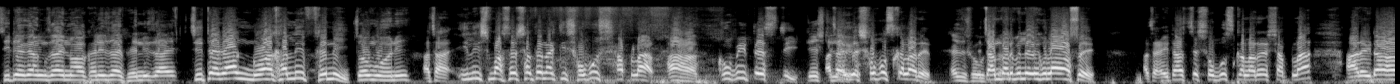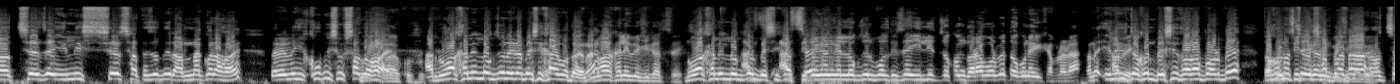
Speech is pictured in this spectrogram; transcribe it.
চিটাগাং যায় নোয়াখালী যায় ফেনি যায়। চিটাগাং নোয়াখালী ফেনি। চৌমোহনী। আচ্ছা ইলিশ মাছের সাথে নাকি সবুজ সাপলার হ্যাঁ হ্যাঁ। খুবই টেস্টি আচ্ছা এই যে সবুজ কালারের। চান্দার বিলে এগুলো আছে? আচ্ছা এটা হচ্ছে সবুজ কালারের শাপলা আর এটা হচ্ছে যে ইলিশের সাথে যদি রান্না করা হয় তাহলে নাকি খুবই সুস্বাদু হয়। হ্যাঁ। আর নোয়াখালীর লোকজন এটা বেশি খায় বোধ হয় না? নোয়াখালী বেশি খাচ্ছে। নোয়াখালীর লোকজন বেশি খাচ্ছে। চিটাগাংয়ের লোকজন বলতেছে ইলিশ যখন ধরা পড়বে তখন এই শাপলাটা মানে ইলিশ যখন বেশি ধরা পড়বে তখন হচ্ছে শাপলাটা হচ্ছে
